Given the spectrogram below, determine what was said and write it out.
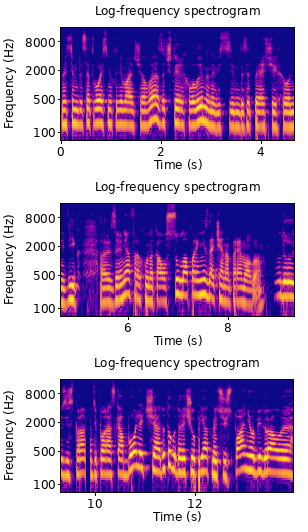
на 78-й хвилині матчу, але за 4 хвилини на 81-й хвилині Вік е, зрівняв рахунок, а Осула приніс датчанам перемогу. Ну, друзі, справді поразка боляча. До того, до речі, у п'ятницю Іспанію обіграли.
